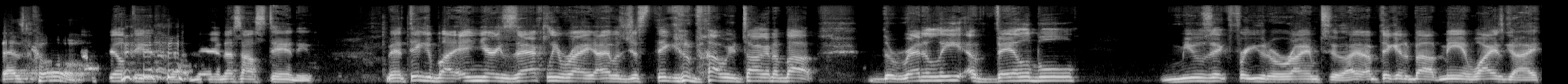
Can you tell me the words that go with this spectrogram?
That's cool. Filthy man. That's outstanding. Man, think about it. And you're exactly right. I was just thinking about, we were talking about the readily available music for you to rhyme to. I, am thinking about me and Wise Guy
